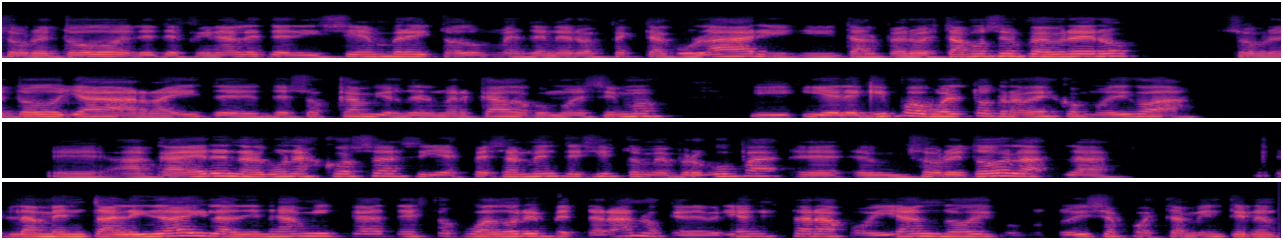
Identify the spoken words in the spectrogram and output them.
sobre todo desde finales de diciembre y todo un mes de enero espectacular y, tal. Pero estamos en febrero, sobre todo ya a raíz de, de esos cambios del mercado, como decimos, y, y el equipo ha vuelto otra vez, como digo, a, eh, a caer en algunas cosas y especialmente, insisto, me preocupa eh, eh, sobre todo la, la, la, mentalidad y la dinámica de estos jugadores veteranos que deberían estar apoyando y como tú dices, pues también tienen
